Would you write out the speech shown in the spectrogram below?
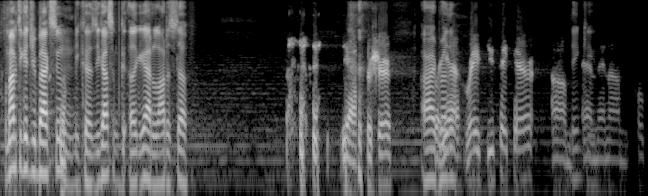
I'm gonna have to get you back soon because you got some uh, you got a lot of stuff. Yeah, for sure. All right, but brother. yeah, Ray, you take care. Um, Thank and then um, hope- you.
